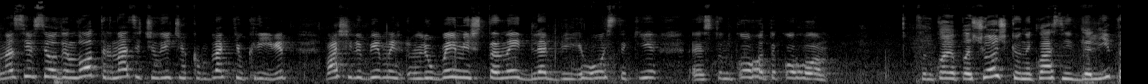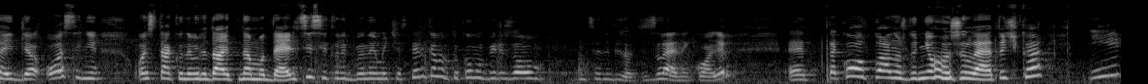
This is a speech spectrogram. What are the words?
У нас є всього один лот, 13 чоловічих комплектів крівіт. Ваші любимі, любимі штани для бігу. Ось такі е, з тонкого такого тонкої плащочки. Вони класні для літа і для осені. Ось так вони виглядають на модельці світловідбивними частинками в такому бірюзовому. Це не бірюзовий, зелений колір. Е, Такого плану ж до нього жилеточка. І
